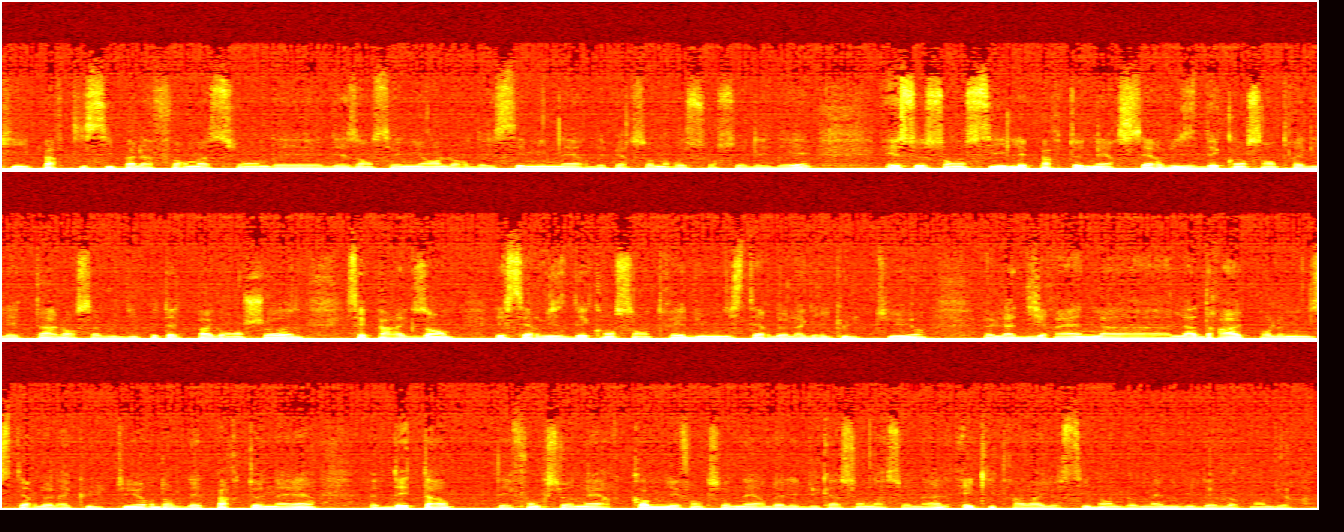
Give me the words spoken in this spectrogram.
qui participent à la formation des, des enseignants lors des séminaires des personnes ressources ODD. Et ce sont aussi les partenaires services déconcentrés de l'État. Alors ça vous dit peut-être pas grand-chose. C'est par exemple les services déconcentrés du ministère de l'Agriculture, euh, la DIREN, la, la DRAG pour le ministère de la Culture, donc des partenaires d'État, des fonctionnaires comme les fonctionnaires de l'éducation nationale et qui travaillent aussi dans le domaine du développement durable.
